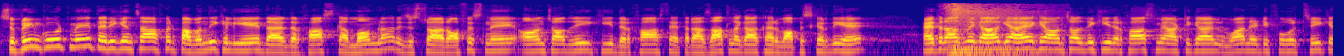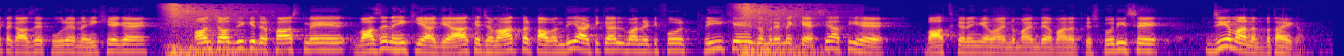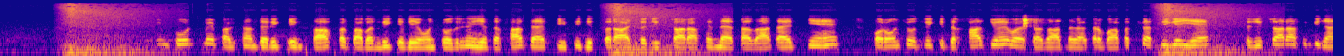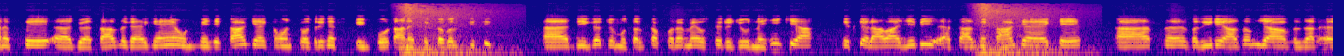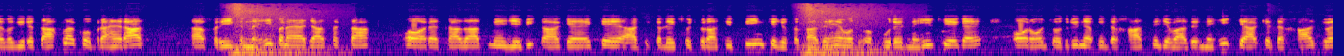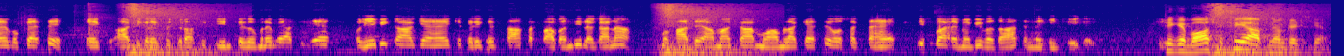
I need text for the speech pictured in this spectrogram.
Supreme court में तहरीक इंसाफ पर पाबंदी के लिए दायर दरख्वास्त का मामला रजिस्ट्रार ऑफ़िस ने ऑन चौधरी की दरख्वास्त एतराज़ात लगाकर वापस कर दी है। एतराज़ में कहा गया है कि ऑन चौधरी की दरख्वास्त में आर्टिकल 184.3 के तकाजे पूरे नहीं किए गए। ऑन चौधरी की दरख्वास्त में वाज नहीं किया गया कि जमात पर पाबंदी आर्टिकल 184.3 के ज़मरे में कैसे आती है। बात करेंगे हमारे नुमाइंदे अमानत कशकोरी से। जी अमानत बताएगा सुप्रीम कोर्ट में पाकिस्तान तहरीक इंसाफ पर पाबंदी के लिए ओन चौधरी ने यह दरखास्त दायर की थी, जिस पर आज रजिस्ट्रार आफिस ने एतजाज आयद किए हैं और ओन चौधरी की दरखास्त जो है वो एतजाज लगाकर वापस कर दी गई है। रजिस्ट्रार आफिस की जानब से जो एतराज़ लगाए गए हैं, उनमें ये कहा गया है कि ओन चौधरी ने सुप्रीम कोर्ट आने से कबल किसी दीगर जो मुतल फरम है उससे रजू नहीं किया। इसके अलावा ये भी एतराज़ में कहा गया है कि वज़ीर अजम या वज़ीर दाखिला को बरह रास्त फरीक नहीं बनाया जा सकता। और एतराज़ात में ये भी कहा गया है कि आर्टिकल एक सौ चौरासी तीन के जो तकाजे हैं, वो पूरे नहीं किए गए और ओन चौधरी ने अपनी दरख्वास्त में ये वाजे नहीं किया कि दरख्वास्त जो है, वो कैसे एक आर्टिकल एक सौ चौरासी तीन के जुमरे में आती है। और ये भी कहा गया है कि तरीके इंसाफ पर पाबंदी लगाना मुफाद आमा का मामला कैसे हो सकता है, इस बारे में भी वजाहत नहीं की गई। ठीक है, बहुत शुक्रिया आपने अपडेट किया।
